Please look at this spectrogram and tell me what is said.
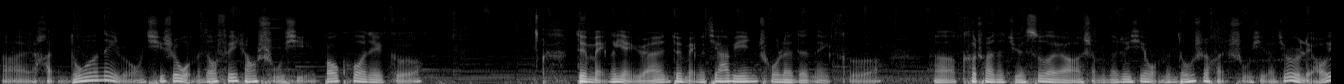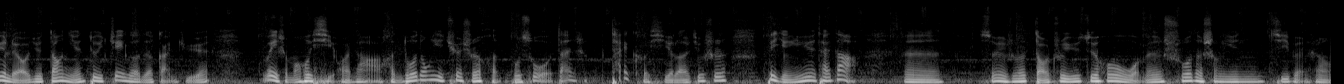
啊，很多内容其实我们都非常熟悉，包括那个对每个演员、对每个嘉宾出来的那个呃客串的角色呀什么的，这些我们都是很熟悉的。就是聊一聊，就当年对这个的感觉，为什么会喜欢他？很多东西确实很不错，但是太可惜了，就是背景音乐太大，嗯，所以说导致于最后我们说的声音基本上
